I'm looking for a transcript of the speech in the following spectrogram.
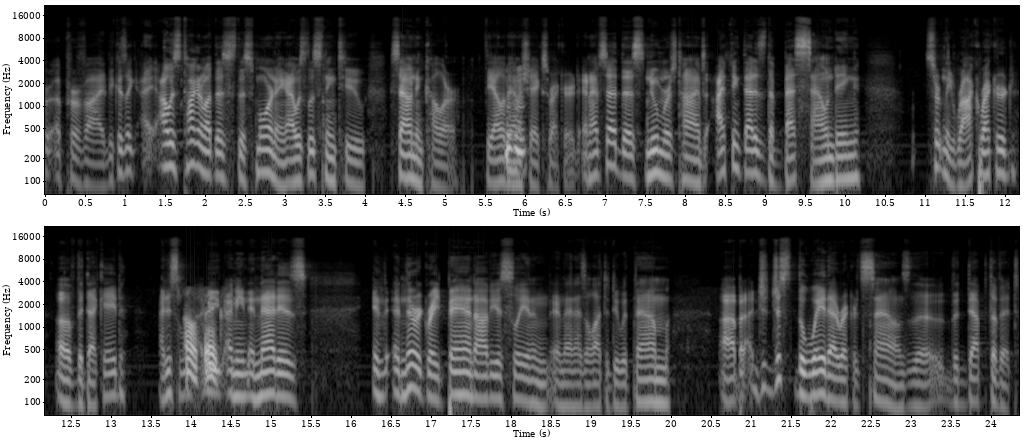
uh, provide? Because like I, I was talking about this this morning. I was listening to Sound and Color, the Alabama Shakes record, and I've said this numerous times. I think that is the best sounding, certainly rock record of the decade. I just Oh, I mean. I mean, and that is, and, and they're a great band, obviously, and and that has a lot to do with them. Uh, but ju- just the way that record sounds, the the depth of it,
